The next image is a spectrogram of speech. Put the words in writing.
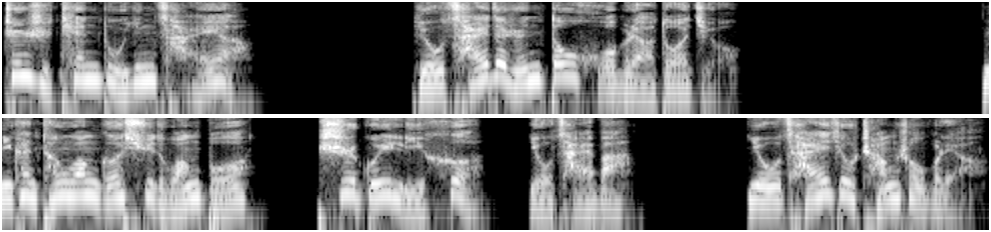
真是天妒英才呀！有才的人都活不了多久。你看滕王阁序的王勃、诗鬼李贺有才吧？有才就长寿不了。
